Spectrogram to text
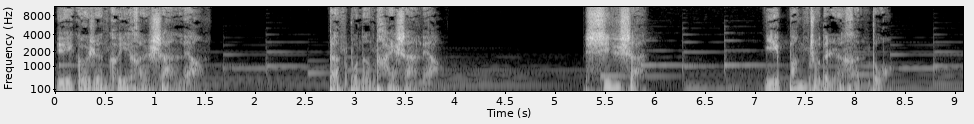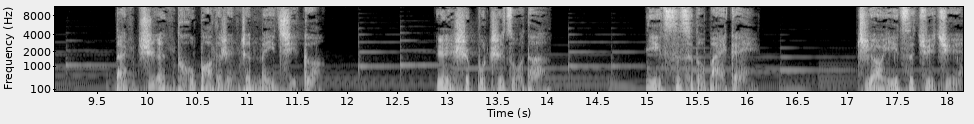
一个人可以很善良。但不能太善良。心善，你帮助的人很多，但知恩图报的人真没几个。人是不知足的，你次次都白给，只要一次拒绝，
